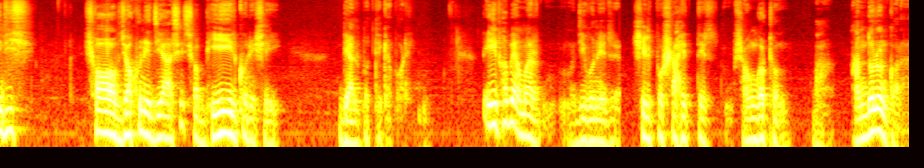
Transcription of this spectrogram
জিনিস, সব যখনই যে আসে, সব ভিড় করে সেই দেয়াল পত্রিকা পড়ে। এইভাবে আমার জীবনের শিল্প সাহিত্যের সংগঠন বা আন্দোলন করা,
